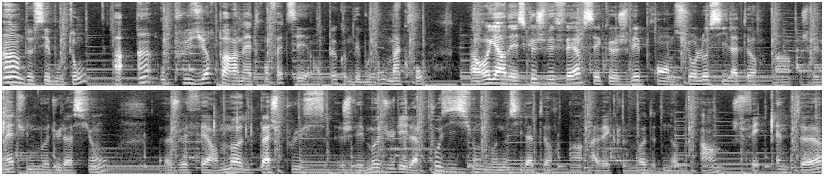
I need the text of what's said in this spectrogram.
un de ces boutons à un ou plusieurs paramètres. En fait, c'est un peu comme des boutons macro. Alors, regardez, ce que je vais faire, c'est que je vais prendre sur l'oscillateur 1, je vais mettre une modulation. je vais faire mode page plus. Je vais moduler la position de mon oscillateur 1 avec le mode knob 1. Je fais Enter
